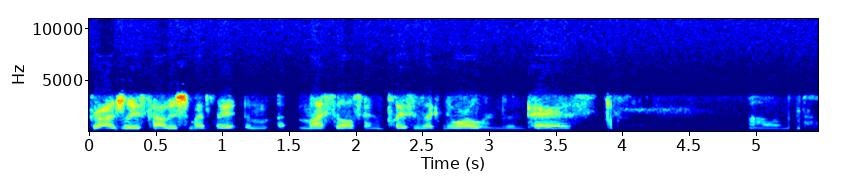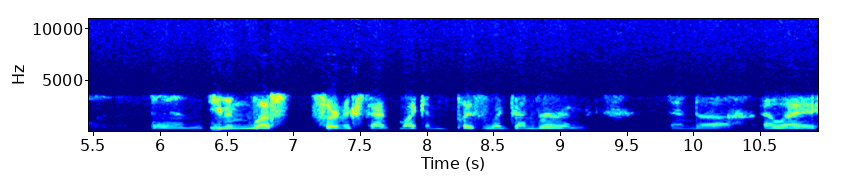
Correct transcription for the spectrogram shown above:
gradually establishing my pla- myself in places like New Orleans and Paris, um, and even less certain extent like in places like Denver and and uh, L.A.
